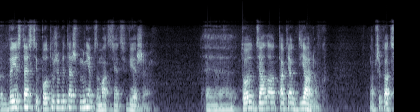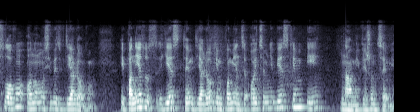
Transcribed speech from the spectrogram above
wy jesteście po to, żeby też mnie wzmacniać w wierze. E, To działa tak jak dialog. Na przykład słowo, ono musi być w dialogu. I Pan Jezus jest tym dialogiem pomiędzy Ojcem Niebieskim i nami, wierzącymi.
